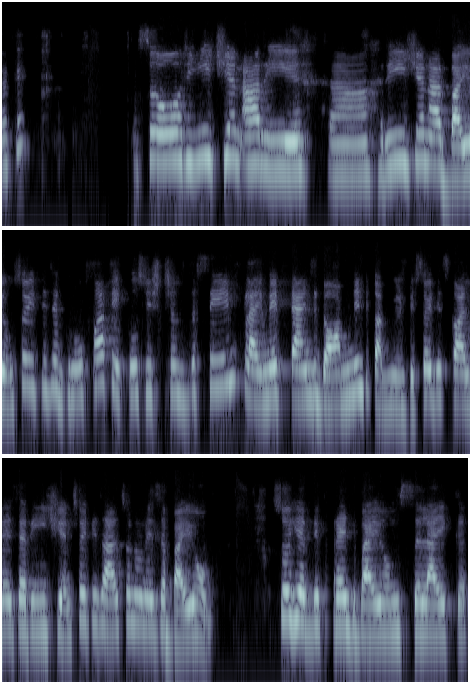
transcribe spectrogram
Okay. So region or uh, region or biome. So it is a group of ecosystems, the same climate and dominant community. So it is called as a region. So it is also known as a biome. So here different biomes like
